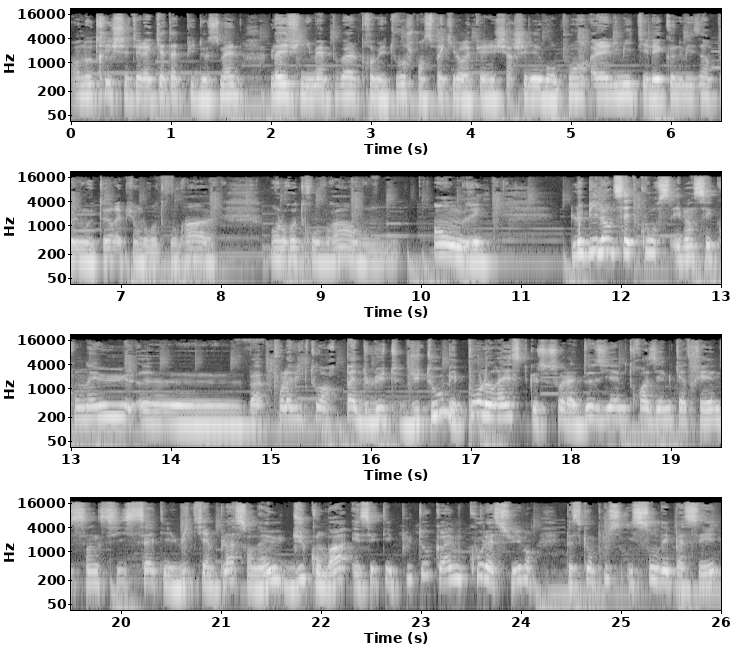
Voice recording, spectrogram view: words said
en Autriche c'était la cata depuis deux semaines. Là il finit même pas le premier tour. Je pense pas qu'il aurait pu aller chercher les gros points. À la limite il a économisé un peu le moteur et puis on le retrouvera, on le retrouvera en Hongrie. Le bilan de cette course, eh ben, c'est qu'on a eu, euh, bah, pour la victoire, pas de lutte du tout, mais pour le reste, que ce soit la deuxième, troisième, quatrième, 5, 6, 7 et huitième place, on a eu du combat, et c'était plutôt quand même cool à suivre, parce qu'en plus, ils sont dépassés.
